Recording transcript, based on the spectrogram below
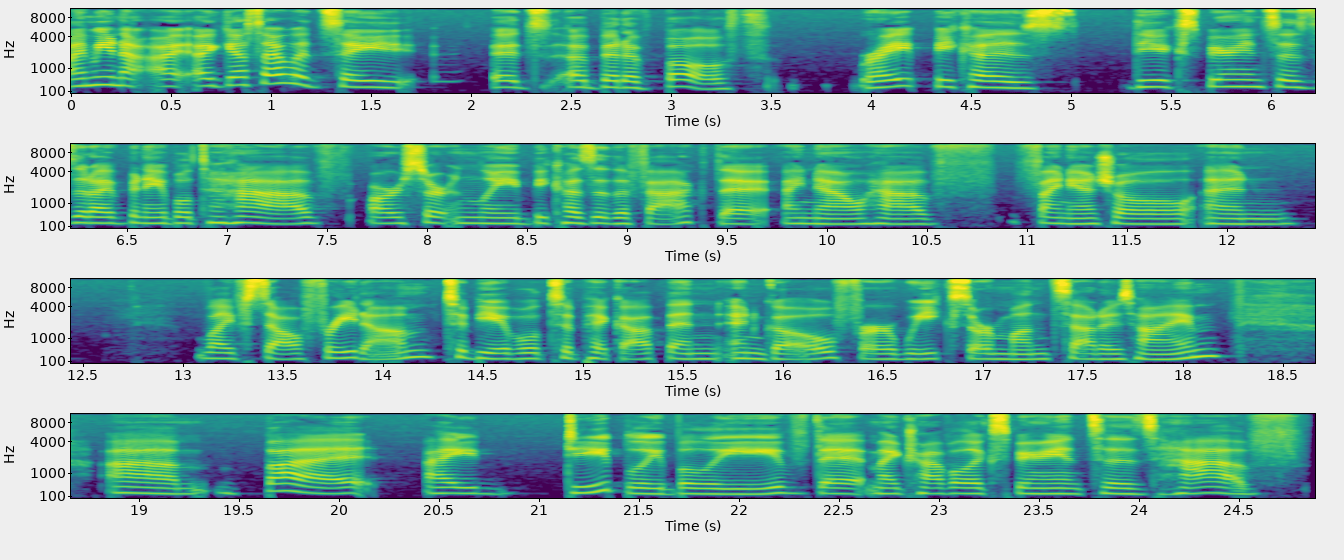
I mean, I, I guess I would say it's a bit of both, right? Because the experiences that I've been able to have are certainly because of the fact that I now have financial and lifestyle freedom to be able to pick up and, and go for weeks or months at a time. Um, but I deeply believe that my travel experiences have,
